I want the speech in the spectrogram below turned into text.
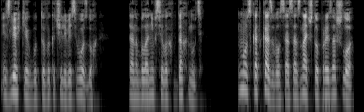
Из легких будто выкачали весь воздух. Тана была не в силах вдохнуть. Мозг отказывался осознать, что произошло.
